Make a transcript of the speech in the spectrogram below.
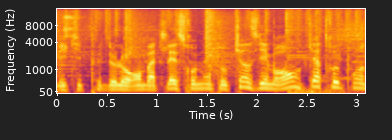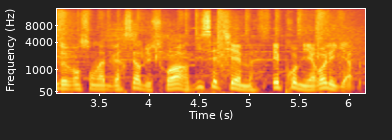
L'équipe de Laurent Batles remonte au 15e rang, 4 points devant son adversaire du soir, 17e et premier relégable.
